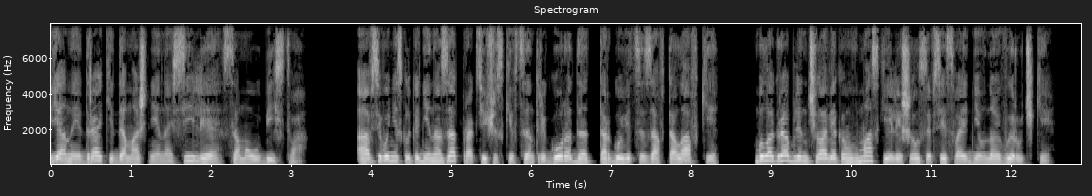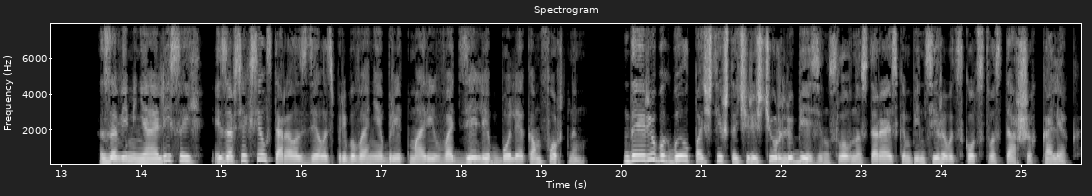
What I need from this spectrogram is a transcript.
пьяные драки, домашнее насилие, самоубийство. А всего несколько дней назад, практически в центре города, торговец из автолавки был ограблен человеком в маске и лишился всей своей дневной выручки. «Зови меня Алисой» изо всех сил старалась сделать пребывание Брит Мари в отделе более комфортным. Да и Рюбок был почти что чересчур любезен, словно стараясь компенсировать скотство старших коллег.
